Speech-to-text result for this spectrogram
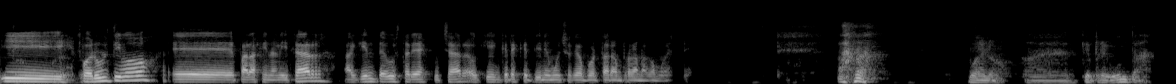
y por último, eh, para finalizar, ¿a quién te gustaría escuchar o quién crees que tiene mucho que aportar a un programa como este? bueno, eh, qué pregunta.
